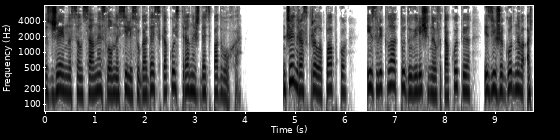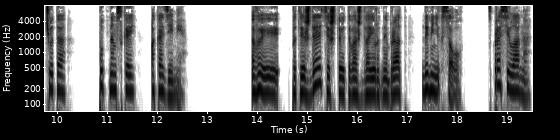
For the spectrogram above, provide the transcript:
с Джейн на Сансане, словно сились угадать, с какой стороны ждать подвоха. Джейн раскрыла папку и извлекла оттуда увеличенную фотокопию из ежегодного отчета Путнамской академии. «Вы подтверждаете, что это ваш двоюродный брат Доминик Соул?» — спросила она.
